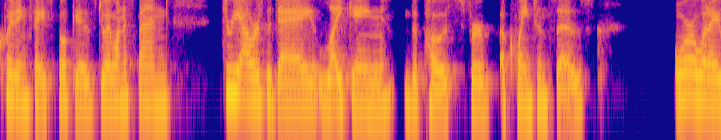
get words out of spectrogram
Quitting Facebook is do I want to spend three hours a day liking the posts for acquaintances? Or would I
